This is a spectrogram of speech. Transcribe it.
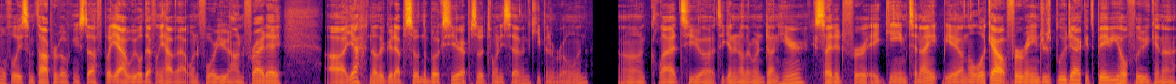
Hopefully, some thought provoking stuff. But yeah, we will definitely have that one for you on Friday. Uh, yeah, another good episode in the books here, episode 27, keeping it rolling. Uh, glad to uh, to get another one done here. Excited for a game tonight. Be on the lookout for Rangers Blue Jackets, baby. Hopefully, we can uh,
